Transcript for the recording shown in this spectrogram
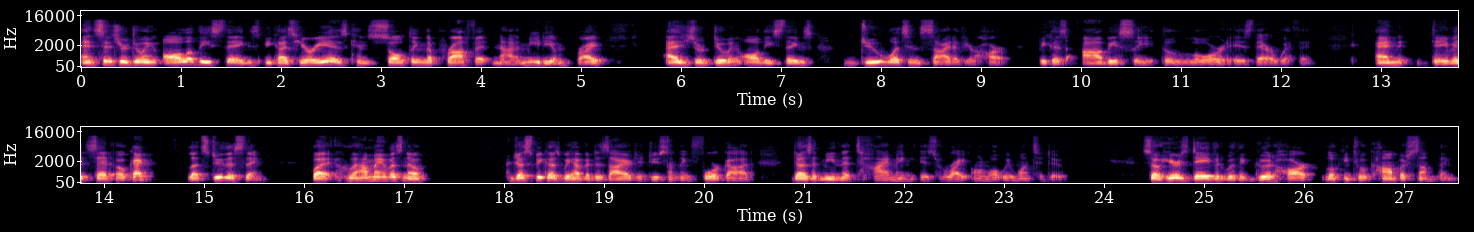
And since you're doing all of these things, because here he is consulting the prophet, not a medium, right? As you're doing all these things, do what's inside of your heart, because obviously the Lord is there with it. And David said, okay, let's do this thing. But how many of us know just because we have a desire to do something for God doesn't mean the timing is right on what we want to do. So here's David with a good heart looking to accomplish something,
